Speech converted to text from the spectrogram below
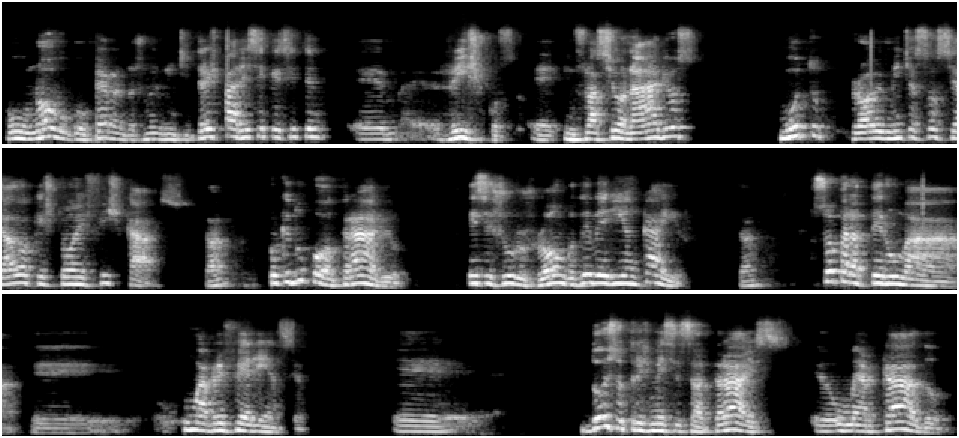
com o novo governo em 2023, parece que existem eh, riscos eh, inflacionários muito provavelmente associados a questões fiscais, tá? Porque do contrário, esses juros longos deveriam cair, tá? Só para ter uma uma referência, dois ou três meses atrás, o mercado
